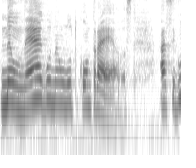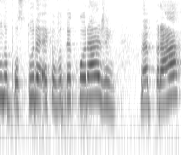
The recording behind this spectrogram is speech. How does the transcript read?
não nego, não luto contra elas. A segunda postura é que eu vou ter coragem, né? Para,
